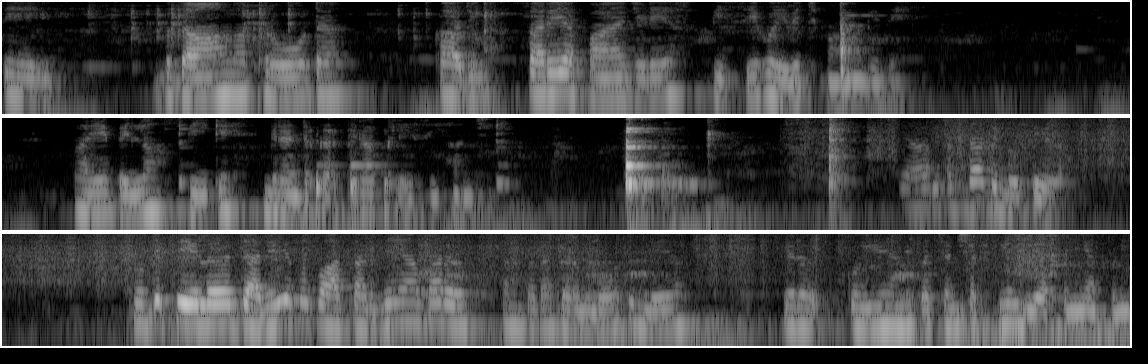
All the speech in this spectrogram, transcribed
ਤੇ ਬਦਾਮ ਅਖਰੋਟ ਕਾਜੂ ਸਾਰੇ ਆਪਾਂ ਜਿਹੜੇ ਆ ਪੀਸੇ ਹੋਏ ਵਿੱਚ ਪਾਵਾਂਗੇ ਦੇ ਆ ਇਹ ਪਹਿਲਾਂ ਪੀ ਕੇ ਗ੍ਰਾਈਂਡਰ ਕਰਕੇ ਰੱਖ ਲਏ ਸੀ ਹਾਂਜੀ। ਯਾ ਅੱਧਾ ਕਿਲੋ ਤੇਲ ਕਿਉਂਕਿ ਤੇਲ ਜ਼ਿਆਦਾ ਵੀ ਆਪਾਂ ਪਾ ਸਕਦੇ ਆ ਪਰ ਤੁਹਾਨੂੰ ਪਤਾ ਗਰਮ ਬਹੁਤ ਹੁੰਦੇ ਆ। ਫਿਰ ਕੋਈ ਇਹਨਾਂ ਦੀ ਪਚਨ ਸ਼ਕਤੀ ਹੁੰਦੀ ਆ ਆਪਣੀ ਆਪਣੀ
